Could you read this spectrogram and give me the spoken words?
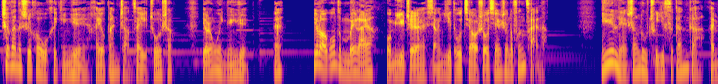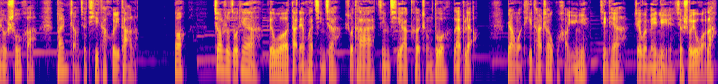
吃饭的时候，我和云云还有班长在一桌上，有人问云云：“哎，你老公怎么没来啊？我们一直想一睹教授先生的风采呢。”云云脸上露出一丝尴尬，还没有说话，班长就替他回答了。哦，教授昨天啊给我打电话请假，说他近期啊课程多来不了，让我替他照顾好云云。今天啊这位美女就属于我了。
